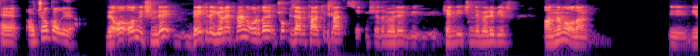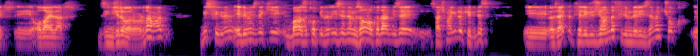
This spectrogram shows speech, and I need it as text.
Evet. O çok oluyor. Ve o, onun içinde belki de yönetmen orada çok güzel bir takip sahnesi çekmiş ya da böyle bir, kendi içinde böyle bir anlamı olan e, bir e, olaylar zinciri var orada ama biz filmin elimizdeki bazı kopyalarını izlediğimiz zaman o kadar bize saçma geliyor ki bir de e, özellikle televizyonda filmleri izlemek çok e,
